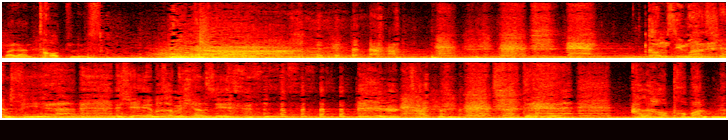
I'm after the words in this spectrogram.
weil er ein Trottel ist. Kommen Sie mal. Viel. Ich erinnere mich an Sie. Zeitmann äh, alle Hauptprobanden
